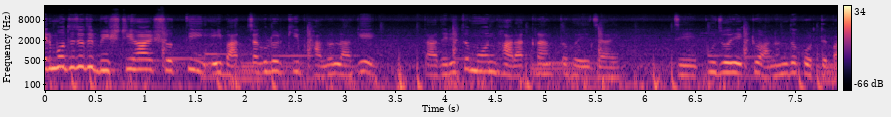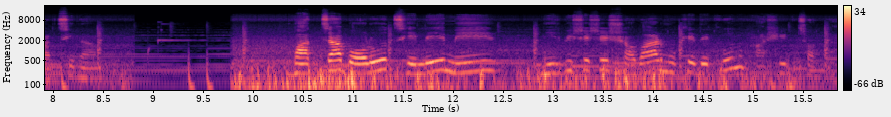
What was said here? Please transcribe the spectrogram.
এর মধ্যে যদি বৃষ্টি হয়, সত্যি এই বাচ্চাগুলোর কি ভালো লাগে? তাদেরই তো মন ভারাক্রান্ত হয়ে যায় যে পুজোয় একটু আনন্দ করতে পারছি না। বাচ্চা, বড়, ছেলে, মেয়ে নির্বিশেষে সবার মুখে দেখুন হাসির ছটা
